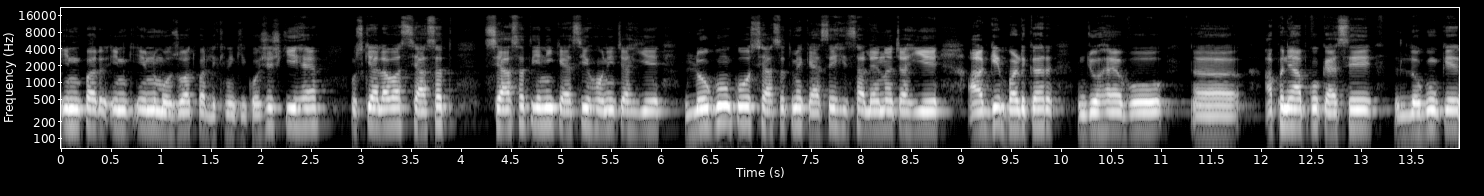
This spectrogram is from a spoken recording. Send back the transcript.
इन पर, इन इन मौजूद पर लिखने की कोशिश की है। उसके अलावा सियासत सियासत यानी कैसी होनी चाहिए, लोगों को सियासत में कैसे हिस्सा लेना चाहिए, आगे बढ़कर जो है वो अपने आप को कैसे लोगों के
